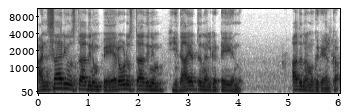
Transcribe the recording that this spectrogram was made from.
അൻസാരി ഉസ്താദിനും പേരോട് ഉസ്താദിനും ഹിദായത്ത് നൽകട്ടെ എന്ന് അത് നമുക്ക് കേൾക്കാം.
